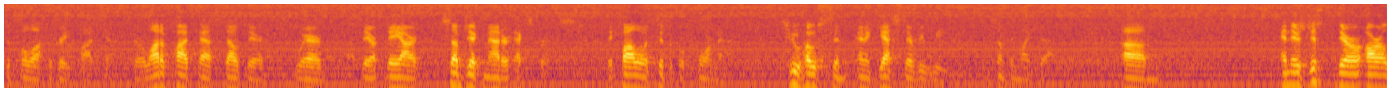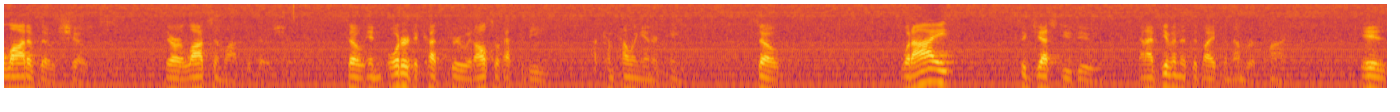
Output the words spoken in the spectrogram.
to pull off a great podcast. There are a lot of podcasts out there where they are, subject matter experts. They follow a typical format. Two hosts and, and a guest every week, something like that. Um, and there's just there are a lot of those shows. There are lots and lots of those shows. So in order to cut through, it also has to be a compelling entertainment. So what I suggest you do, and I've given this advice a number of times, is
